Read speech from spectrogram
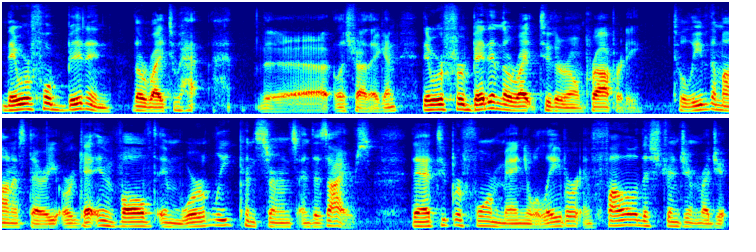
They were forbidden the right to have. Uh, let's try that again. They were forbidden the right to their own property, to leave the monastery, or get involved in worldly concerns and desires. They had to perform manual labor and follow the stringent reg-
